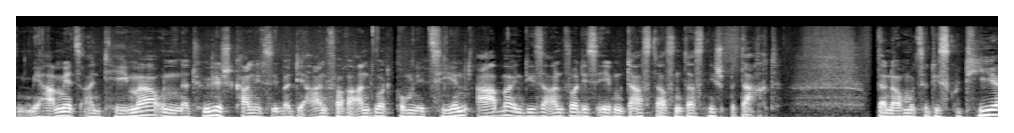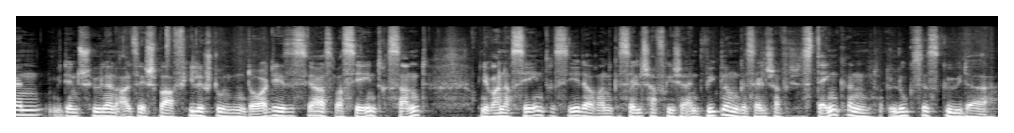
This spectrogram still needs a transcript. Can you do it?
wir haben jetzt ein Thema und natürlich kann ich es über die einfache Antwort kommunizieren, aber in dieser Antwort ist eben das, das und das nicht bedacht. Dann auch mal zu diskutieren mit den Schülern. Also ich war viele Stunden dort dieses Jahr, es war sehr interessant und die waren auch sehr interessiert daran, gesellschaftliche Entwicklung, gesellschaftliches Denken, Luxusgüter,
